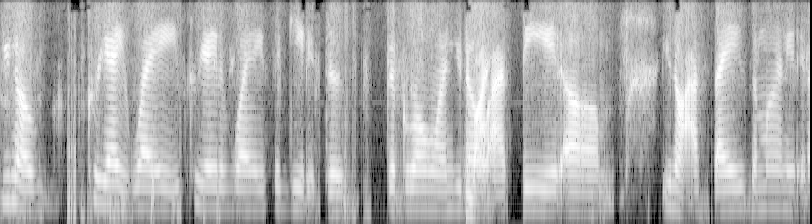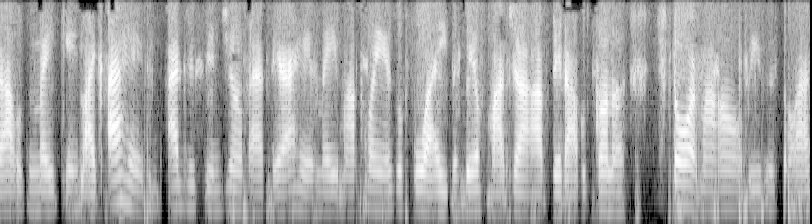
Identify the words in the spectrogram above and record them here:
you know, create ways, creative ways to get it to to growing. You know, Right. I did. um you know, I saved the money that I was making. Like I had, I just didn't jump out there. I had made my plans before I even left my job that I was gonna start my own business. So I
